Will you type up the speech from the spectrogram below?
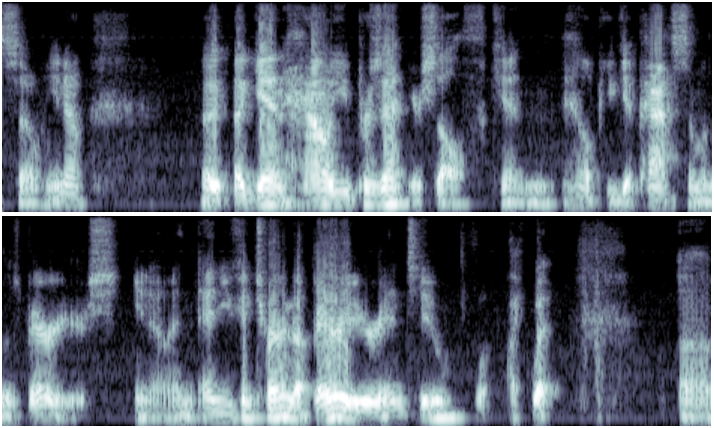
So you know, again, how you present yourself can help you get past some of those barriers. You know, and and you can turn a barrier into like what. Uh,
